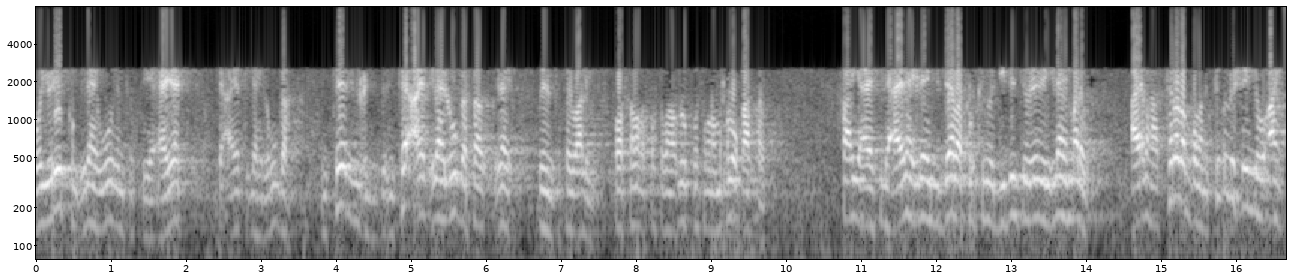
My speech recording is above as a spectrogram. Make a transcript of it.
ويريدكم إلهي انتصي آيات انت آيات إلهي الغقر انت انت آيات إلهي الغقر صار إلهي انتصي عليه. والسماء فصغنا وضوك فصغنا مخلوقات صار فأي آيات إلهي إلهي مدابة تركين وديدنت وإلهي إلهي ملو. آياتها ترى ربنا كل شيء له آية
